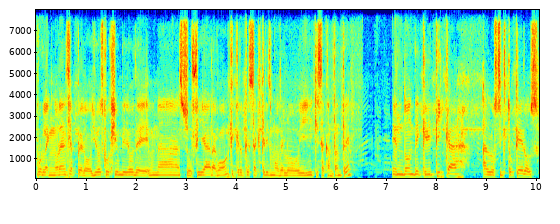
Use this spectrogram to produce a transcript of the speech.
por la ignorancia, pero yo escogí un video de una Sofía Aragón, que creo que es actriz, modelo y quizá cantante, en donde critica a los tiktokeros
